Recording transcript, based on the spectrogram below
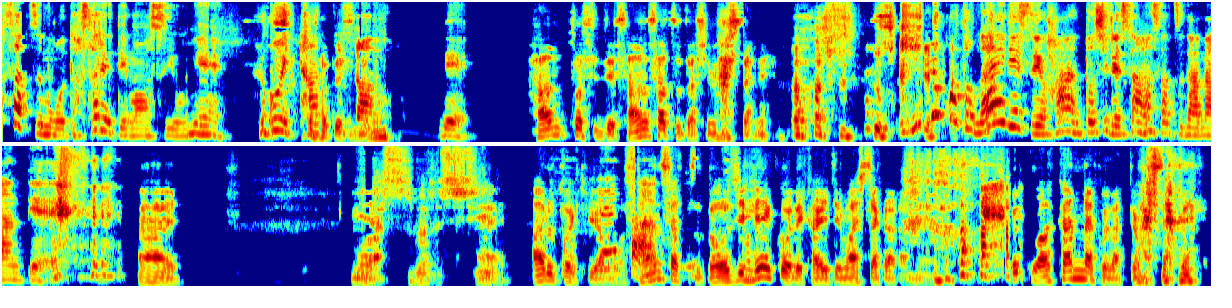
冊も出されてますよね。すごい短期間で。半年で3冊出しましたね。聞いたことないですよ、半年で3冊だなんて。はい。いや、素晴らしい。はい、ある時はもう3冊同時並行で書いてましたからね。よくわかんなくなってましたね。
